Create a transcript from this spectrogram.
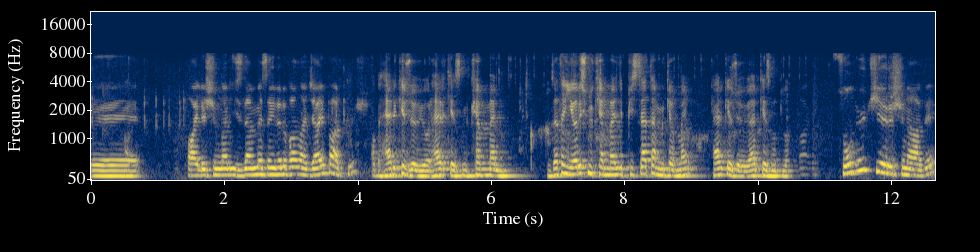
Ee, paylaşımlar, izlenme sayıları falan acayip artmış. Abi herkes övüyor. Herkes mükemmel. Zaten yarış mükemmeldi. Pist zaten mükemmel. Herkes övüyor. Herkes mutlu. Son 3 yarışın abi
